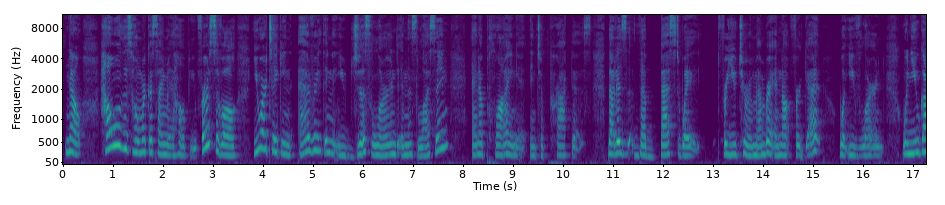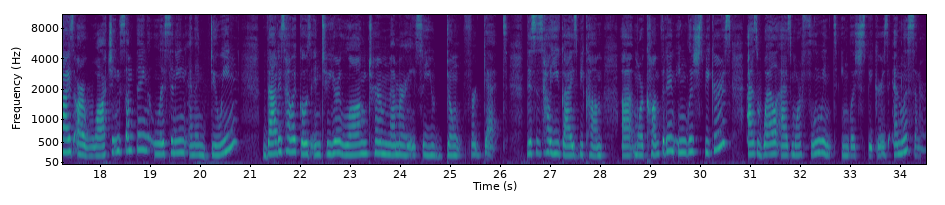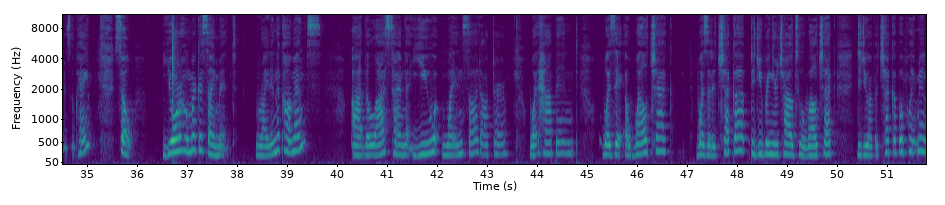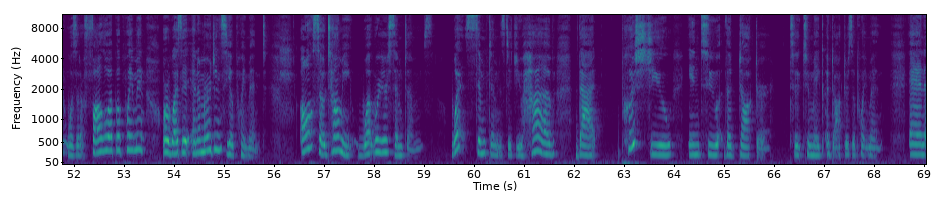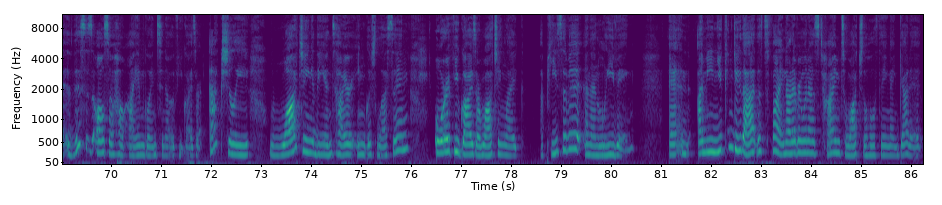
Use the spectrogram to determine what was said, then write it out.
Now, how will this homework assignment help you? First of all, you are taking everything that you just learned in this lesson and applying it into practice. That is the best way for you to remember and not forget what you've learned. When you guys are watching something, listening, and then doing, that is how it goes into your long term memory so you don't forget. This is how you guys become uh, more confident English speakers as well as more fluent English speakers and listeners, okay? So, your homework assignment, write in the comments. Uh, the last time that you went and saw a doctor, what happened? Was it a well check? Was it a checkup? Did you bring your child to a well check? Did you have a checkup appointment? Was it a follow up appointment? Or was it an emergency appointment? Also, tell me what were your symptoms? What symptoms did you have that pushed you into the doctor to, to make a doctor's appointment? And this is also how I am going to know if you guys are actually watching the entire English lesson or if you guys are watching like a piece of it and then leaving. And I mean, you can do that. That's fine. Not everyone has time to watch the whole thing. I get it.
